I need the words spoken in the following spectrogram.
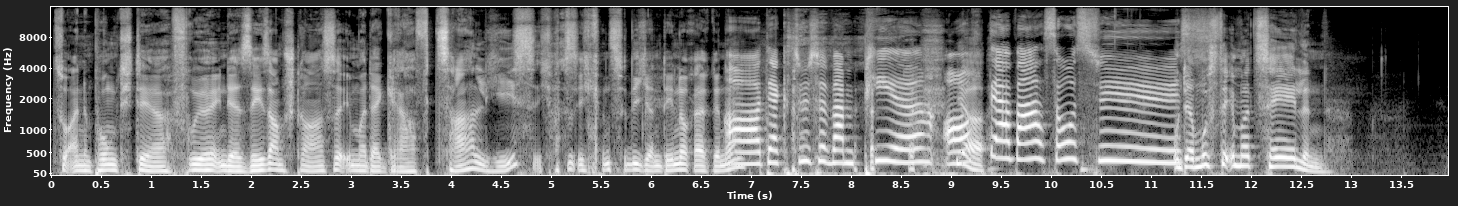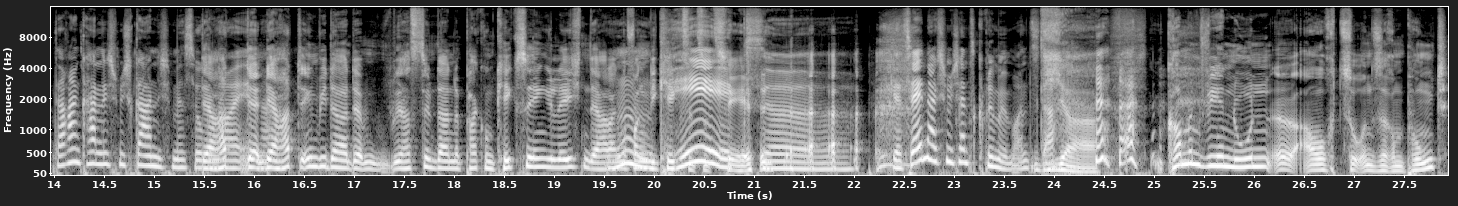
zu einem Punkt, der früher in der Sesamstraße immer der Graf Zahl hieß. Ich weiß nicht, kannst du dich an den noch erinnern? Oh, der süße Vampir. Oh, Ja. der war so süß. Und der musste immer zählen. Daran kann ich mich gar nicht mehr so Der genau hat, der, erinnern. der hat irgendwie da, der, du hast ihm da eine Packung Kekse hingelegt und der hat angefangen, die Kekse, zu zählen. Hm, Kekse. Jetzt erinnere ich mich ans Krümelmonster. Ja. Kommen wir nun äh, auch zu unserem Punkt,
